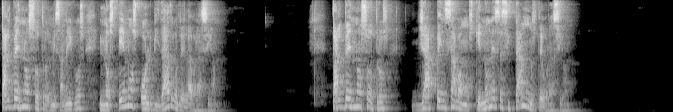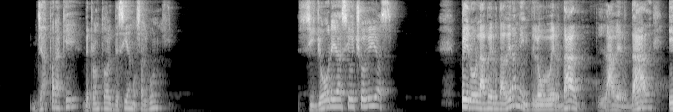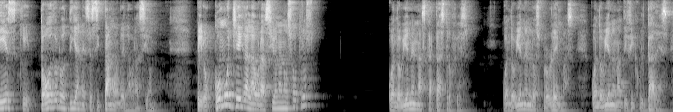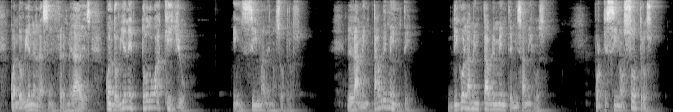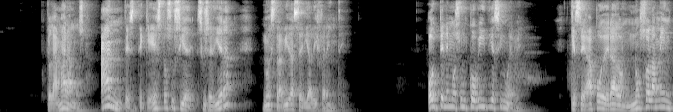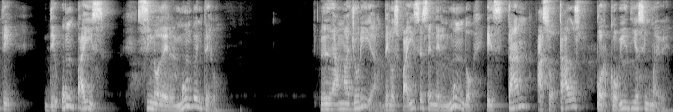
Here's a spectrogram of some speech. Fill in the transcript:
Tal vez nosotros, mis amigos, nos hemos olvidado de la oración. Tal vez nosotros ya pensábamos que no necesitamos de oración. ¿Ya para qué? De pronto decíamos algunos. Si yo oré hace ocho días. Pero la verdaderamente, lo verdad, la verdad es que todos los días necesitamos de la oración. Pero ¿cómo llega la oración a nosotros? Cuando vienen las catástrofes, cuando vienen los problemas, cuando vienen las dificultades, cuando vienen las enfermedades, cuando viene todo aquello encima de nosotros. Lamentablemente, digo lamentablemente mis amigos, porque si nosotros clamáramos antes de que esto sucediera, nuestra vida sería diferente. Hoy tenemos un COVID-19 que se ha apoderado no solamente de un país, sino del mundo entero. La mayoría de los países en el mundo están azotados por COVID-19.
